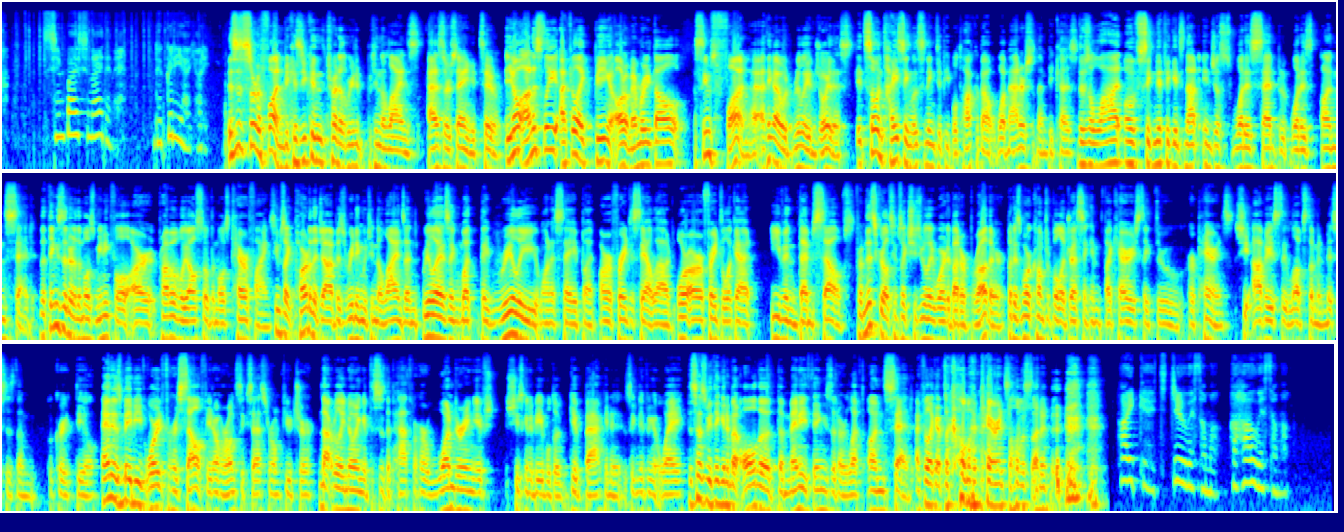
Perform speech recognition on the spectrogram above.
心配しないでね。ルクリアより This is sort of fun because you can try to read between the lines as they're saying it too. You know, honestly, I feel like being an auto memory doll seems fun. I think I would really enjoy this. It's so enticing listening to people talk about what matters to them because there's a lot of significance not in just what is said, but what is unsaid. The things that are the most meaningful are probably also the most terrifying. Seems like part of the job is reading between the lines and realizing what they really want to say, but are afraid to say out loud or are afraid to look at even themselves. From this girl, it seems like she's really worried about her brother, but is more comfortable addressing him vicariously through her parents. She obviously loves them and misses them a great deal. And is maybe worried for herself, you know, her own success, her own future, not really knowing if this is the path for her, wondering if she's going to be able to give back in a significant way. This has me thinking about all the, the many things that are left unsaid. I feel like I have to call my parents all of a sudden. 背景父上様母上様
